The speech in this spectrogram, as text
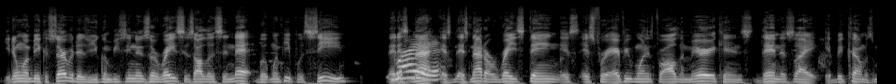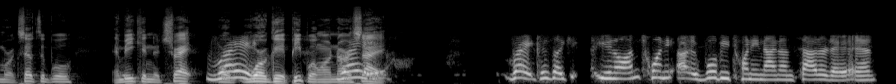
You don't want to be conservative, you can be seen as a racist, all this and that. But when people see that right. it's not it's, it's, not a race thing, it's, it's for everyone, it's for all Americans, then it's like it becomes more acceptable and we can attract right. more, more, good people on our right. side. Right, because like you know, I'm 20. I will be 29 on Saturday, and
